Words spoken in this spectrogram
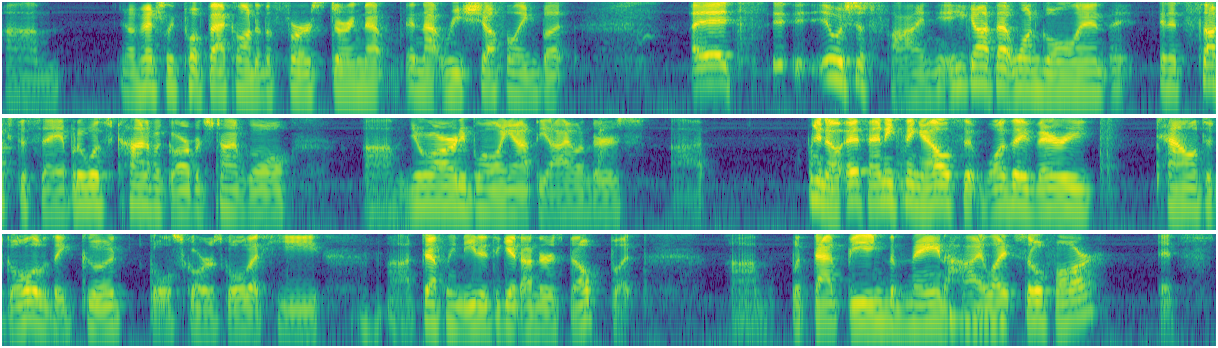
Um, you know, eventually put back onto the first during that in that reshuffling, but it's it, it, was just fine. He got that one goal in, and it sucks to say it, but it was kind of a garbage time goal. Um, you were already blowing out the Islanders. Uh, you know, if anything else, it was a very talented goal. It was a good goal scorer's goal that he uh, definitely needed to get under his belt. But um, with that being the main highlight so far, it's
